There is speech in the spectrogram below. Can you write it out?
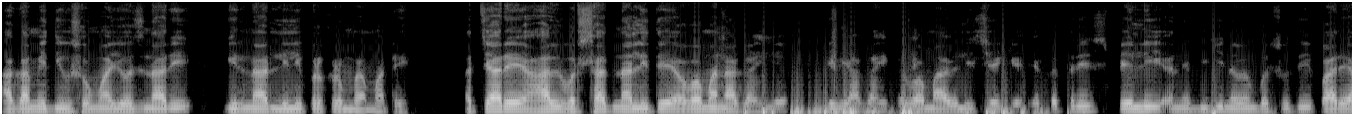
આગામી દિવસોમાં યોજનારી ગિરનાર લીલી પરિક્રમા માટે. અત્યારે હાલ વરસાદના લીધે હવામાન આગાહીએ એવી આગાહી કરવામાં આવેલી છે કે એકત્રીસ પહેલી અને બીજી નવેમ્બર સુધી ભારે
